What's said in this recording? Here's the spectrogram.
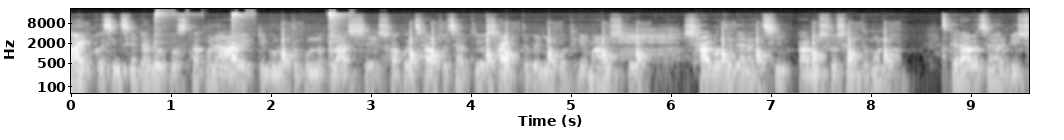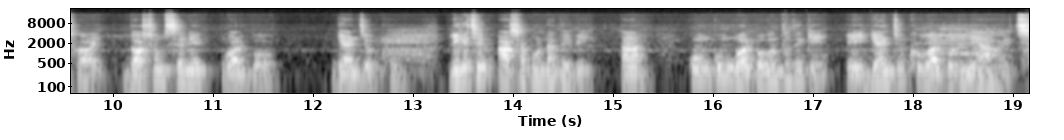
সাহিত্য কোচিং সেন্টারের উপস্থাপনা আরও একটি গুরুত্বপূর্ণ ক্লাসে সকল ছাত্রছাত্রী ও সাহিত্যপ্রেমী প্রতিটি মানুষকে স্বাগত জানাচ্ছি আমি সুশান্ত মণ্ডল। আজকের আলোচনার বিষয় দশম শ্রেণির গল্প জ্ঞানচক্ষু। লিখেছেন আশাপূর্ণা দেবী। তার কুমকুম গল্পগ্রন্থ থেকে এই জ্ঞানচক্ষু গল্পটি নেওয়া হয়েছে।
